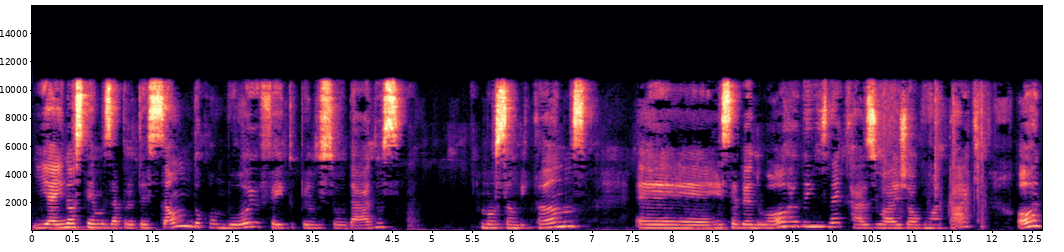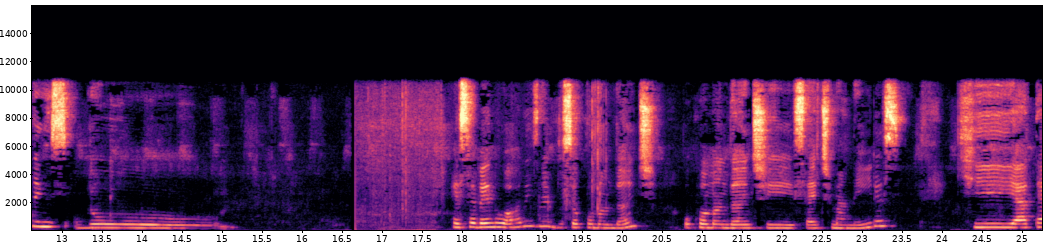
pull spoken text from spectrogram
E aí nós temos a proteção do comboio feito pelos soldados moçambicanos, é, recebendo ordens, né, caso haja algum ataque, ordens do recebendo ordens, né, do seu comandante, o comandante Sete Maneiras, que até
